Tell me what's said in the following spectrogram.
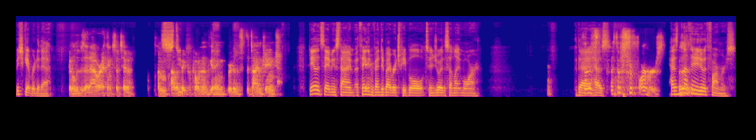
We should get rid of that. Gonna lose that hour. I think so too. I'm, I'm a big proponent of getting rid of the time change. Daylight savings time, a thing Yeah. invented by rich people to enjoy the sunlight more. That That was, has that was for farmers. has Was that- nothing to do with farmers.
